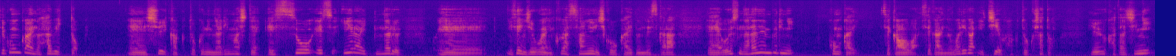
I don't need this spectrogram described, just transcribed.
で、今回のハビット、え、首位獲得になりまして、SOS 以来となる、えー、2015年9月30日公開分ですから、え、およそ7年ぶりに今回世界は世界の終わりが1位を獲得したという形に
